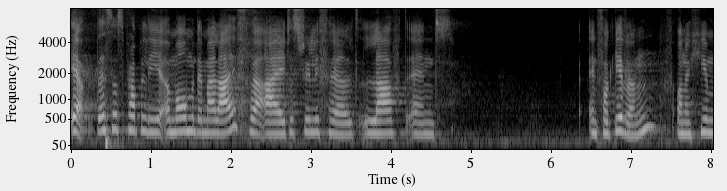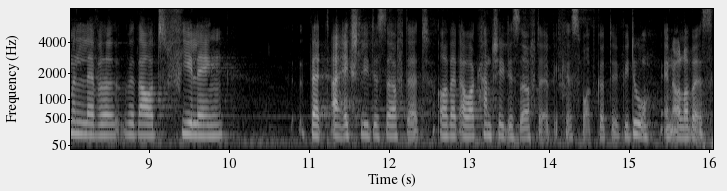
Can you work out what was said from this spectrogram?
Yeah, this was probably a moment in my life where I just really felt loved and and forgiven on a human level without feeling that I actually deserved it or that our country deserved it, because what good did we do in all of this?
